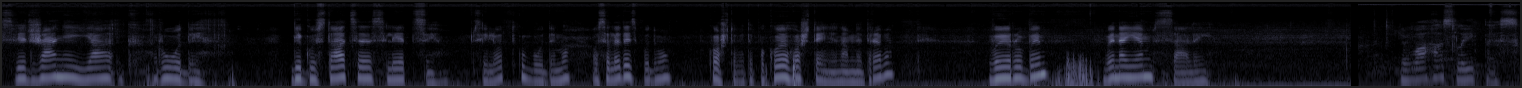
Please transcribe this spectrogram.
Свіджані як роди. Дегустація слідці. Сільотку будемо. Оселедець будемо коштувати. Покої гоштині нам не треба. Вироби, винаєм салей. Увага, злий пес.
